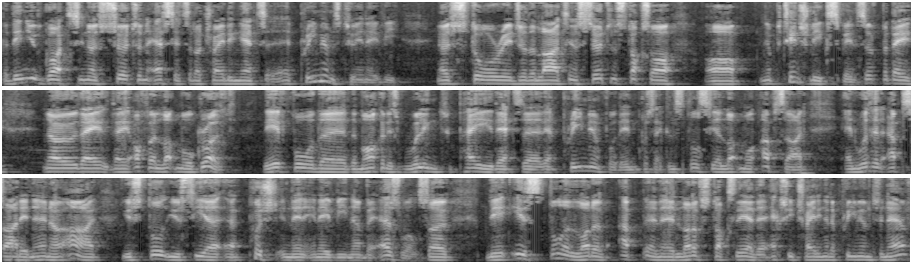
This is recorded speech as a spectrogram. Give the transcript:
But then you've got you know certain assets that are trading at, at premiums to NAV. You know storage or the likes. You know certain stocks are are you know, potentially expensive, but they you know they they offer a lot more growth. Therefore, the, the market is willing to pay that uh, that premium for them because they can still see a lot more upside. And with an upside in NOI, you still you see a, a, push in the NAV number as well. So there is still a lot of up and a lot of stocks there that are actually trading at a premium to NAV.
